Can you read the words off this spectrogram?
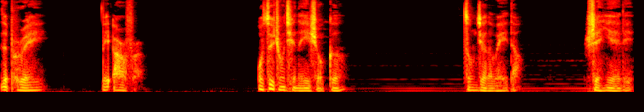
the pray, the offer。我最钟情的一首歌，宗教的味道，深夜里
